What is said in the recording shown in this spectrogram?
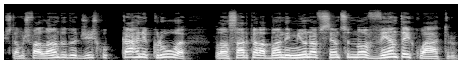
Estamos falando do disco Carne Crua, lançado pela banda em 1994.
